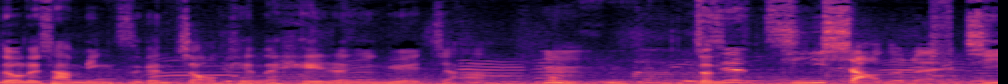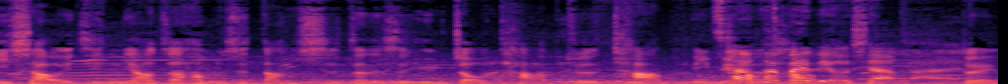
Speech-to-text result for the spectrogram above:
留了下名字跟照片的黑人音乐家，嗯嗯，真是极少，对不对？极少，以及你要知道他们是当时真的是宇宙 top，就是 top 里面的才会被留下来。对，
